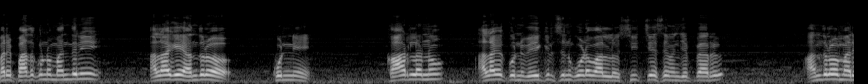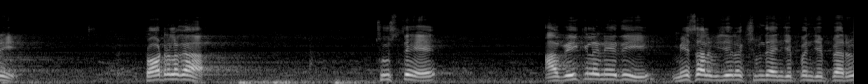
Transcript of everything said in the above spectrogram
మరి పదకొండు మందిని అలాగే అందులో కొన్ని కార్లను అలాగే కొన్ని వెహికల్స్ని కూడా వాళ్ళు సీజ్ చేసామని చెప్పారు. అందులో మరి టోటల్గా చూస్తే ఆ వెహికల్ అనేది మీసాల విజయలక్ష్మిదే అని చెప్పని చెప్పారు.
